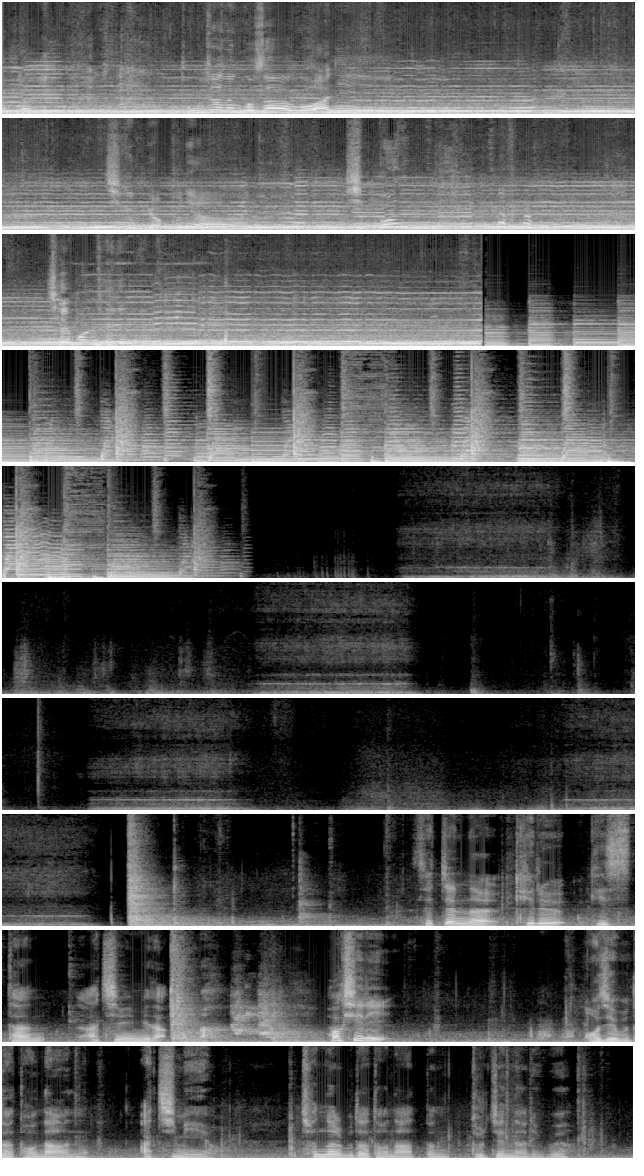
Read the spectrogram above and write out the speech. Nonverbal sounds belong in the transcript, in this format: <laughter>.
지금 여기 동전은 고사하고 아니 지금 몇 분이야? 10분? <laughs> 재벌 되겠네. 셋째 날 키르기스탄 아침입니다. 확실히 어제보다 더 나은 아침이에요. 첫날보다 더 나았던 둘째 날이고요.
